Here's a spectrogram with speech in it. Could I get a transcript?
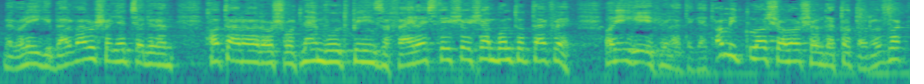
meg a régi belváros, hogy egyszerűen határáros volt, nem volt pénz a fejlesztésre, és nem bontották le a régi épületeket. Amit lassan-lassan, de tataroznak,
